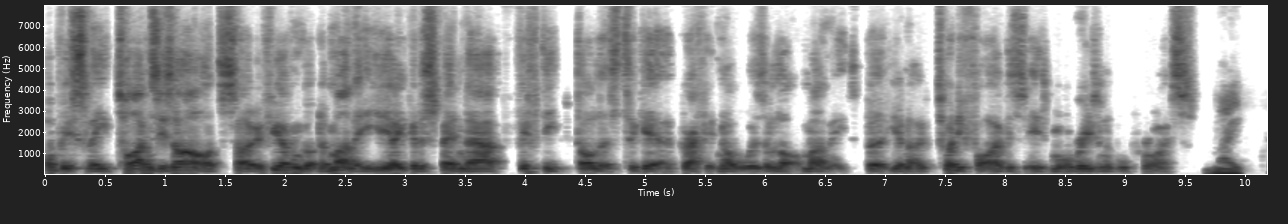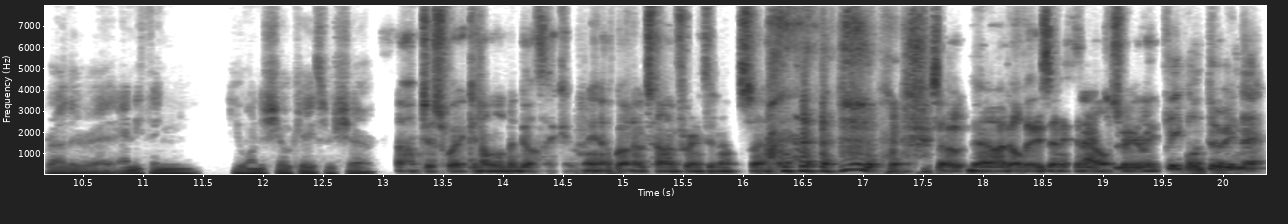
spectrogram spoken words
obviously, times is hard. So if you haven't got the money, you ain't going to spend out fifty dollars to get a graphic novel. Is a lot of money, but you know, twenty five is is more reasonable price. Mike, rather, anything you want to showcase or share? I'm just working on London Gothic. and, yeah, I've got no time for anything else. So, so no, I don't think there's anything else really. Keep on doing that.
